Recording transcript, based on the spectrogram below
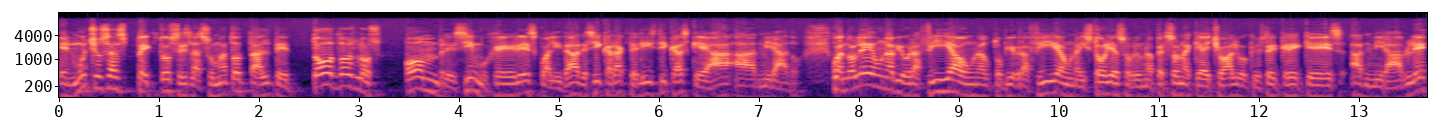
En muchos aspectos es la suma total de todos los hombres y mujeres, cualidades y características que ha admirado. Cuando lee una biografía o una autobiografía, una historia sobre una persona que ha hecho algo que usted cree que es admirable,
